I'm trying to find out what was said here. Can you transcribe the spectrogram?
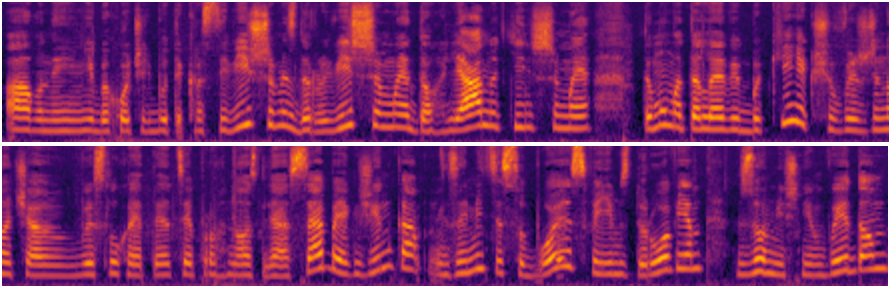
а вони ніби хочуть бути красивішими, здоровішими, доглянутішими. Тому металеві бики, якщо ви жіноча, ви слухаєте цей прогноз для себе, як жінка, займіться собою, своїм здоров'ям, зовнішнім видом.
